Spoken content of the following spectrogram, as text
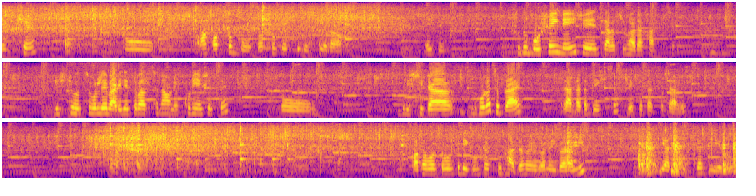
দেখছে, তো আমার কর্তব্য দর্শককে একটু দেখিয়ে দেওয়া। এই যে, শুধু বসেই নেই, সে চালাচু ভাজা খাচ্ছে। বৃষ্টি হচ্ছে বলে বাড়ি যেতে পারছে না, অনেকক্ষণই এসেছে। তো বৃষ্টিটা ধরেছে প্রায়, রান্নাটা দেখছে, দেখে তারপর যাবে। কথা বলতে বলতে বেগুনটা একটু ভাজা হয়ে গেল, এবার আমি পেঁয়াজ কুচিটা দিয়ে দেবো।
